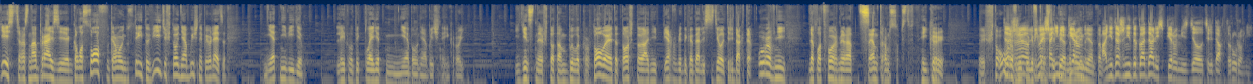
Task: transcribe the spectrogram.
есть разнообразие голосов в игровой индустрии, то видите, что необычное появляется. Нет, не видим. Little Big Planet не был необычной игрой. Единственное, что там было крутого, это то, что они первыми догадались сделать редактор уровней для платформера центром, собственно, игры. То есть, что Даже, уровни были понимаешь, они не первыми- элементом. Они даже не догадались первыми сделать редактор уровней.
